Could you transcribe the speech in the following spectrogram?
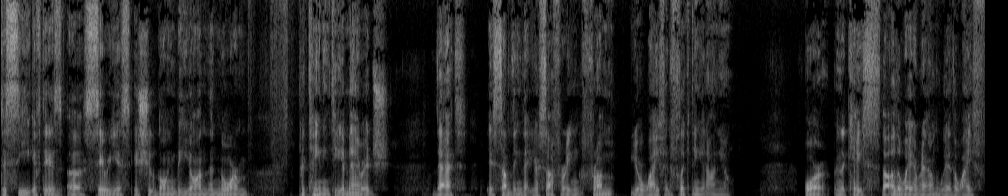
to see if there's a serious issue going beyond the norm pertaining to your marriage that is something that you're suffering from your wife inflicting it on you. Or in the case the other way around, where the wife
